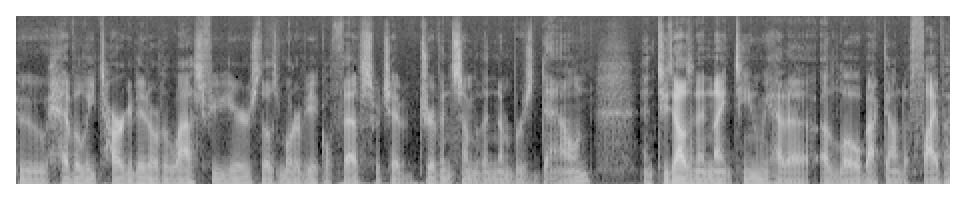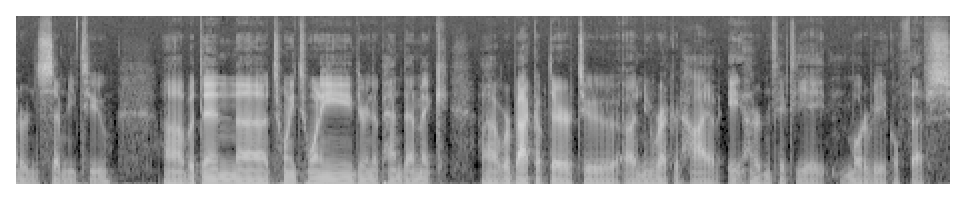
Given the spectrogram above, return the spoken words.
who heavily targeted over the last few years those motor vehicle thefts, which have driven some of the numbers down. In 2019, we had a, a low back down to 572. Uh, but then 2020, uh, during the pandemic, uh, we're back up there to a new record high of 858 motor vehicle thefts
